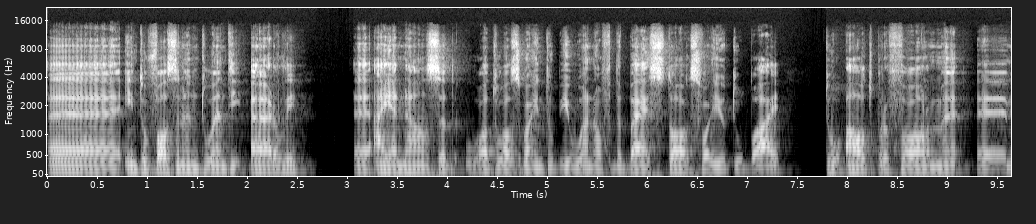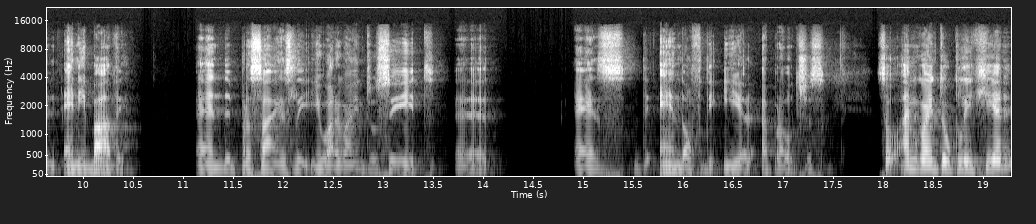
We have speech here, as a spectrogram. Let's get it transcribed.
uh, in 2020 early, uh, I announced what was going to be one of the best stocks for you to buy to outperform um, anybody. And precisely you are going to see it uh, as the end of the year approaches. So I'm going to click here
